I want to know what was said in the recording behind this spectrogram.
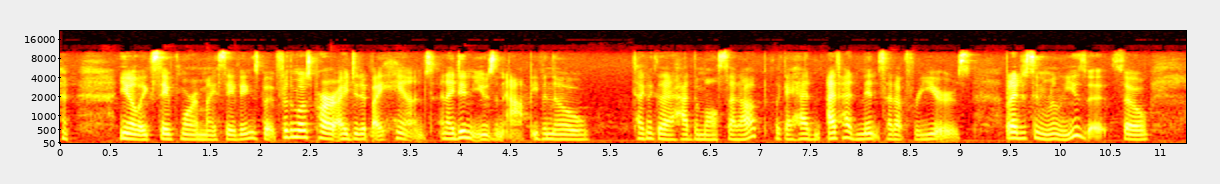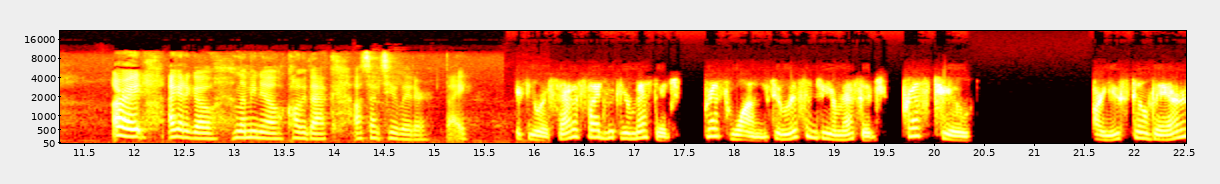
you know, like saved more in my savings. But for the most part, I did it by hand, and I didn't use an app, even though technically I had them all set up. Like I had, I've had Mint set up for years, but I just didn't really use it. So, all right, I gotta go. Let me know. Call me back. I'll talk to you later. Bye. If you are satisfied with your message, press 1 to listen to your message. Press 2. Are you still there?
